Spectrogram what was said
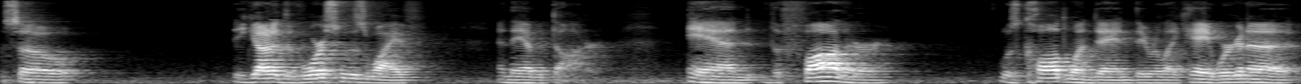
so he got a divorce with his wife, and they have a daughter. And the father was called one day, and they were like, "Hey, we're gonna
